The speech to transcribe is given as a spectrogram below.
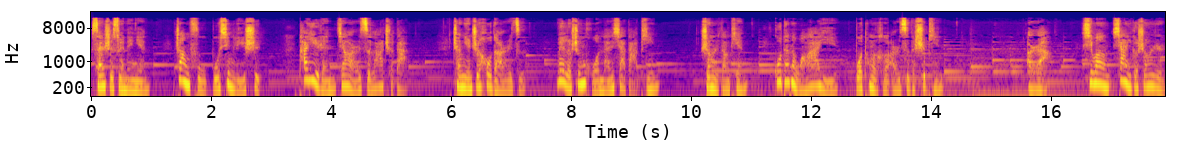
三十岁那年，丈夫不幸离世，她一人将儿子拉扯大。成年之后的儿子，为了生活南下打拼。生日当天，孤单的王阿姨拨通了和儿子的视频：“儿啊，希望下一个生日，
